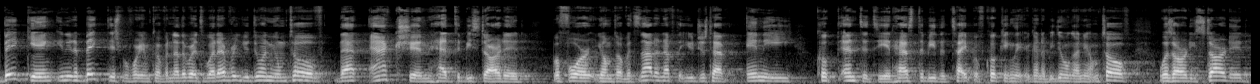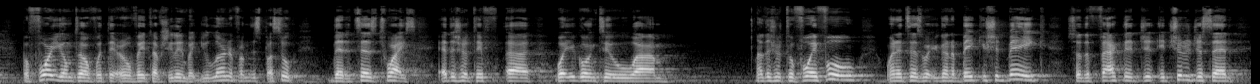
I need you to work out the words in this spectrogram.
baking, you need a baked dish before Yom Tov. In other words, whatever you do on Yom Tov, that action had to be started before Yom Tov. It's not enough that you just have any cooked entity. It has to be the type of cooking that you're going to be doing on Yom Tov was already started before Yom Tov with the Erovei Tavshilin. But you learn it from this pasuk that it says twice uh, what you're going to. Um, when it says what you're going to bake, you should bake. So the fact that it should have just said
